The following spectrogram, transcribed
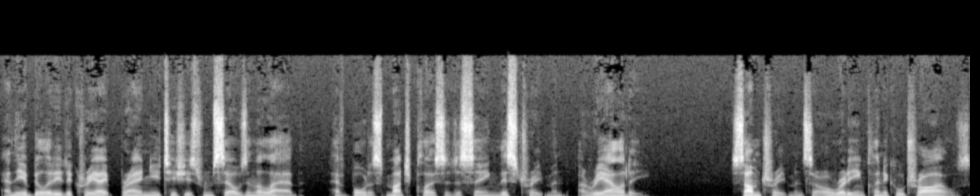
and the ability to create brand new tissues from cells in the lab have brought us much closer to seeing this treatment a reality. Some treatments are already in clinical trials,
